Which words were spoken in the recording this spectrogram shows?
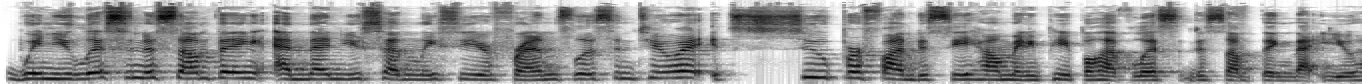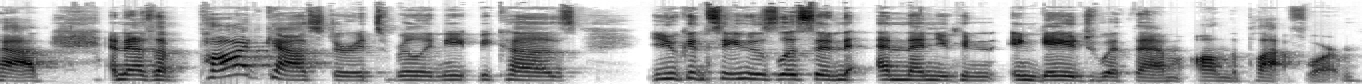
when you listen to something and then you suddenly see your friends listen to it. It's super fun to see how many people have listened to something that you have. And as a podcaster, it's really neat because you can see who's listened and then you can engage with them on the platform.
